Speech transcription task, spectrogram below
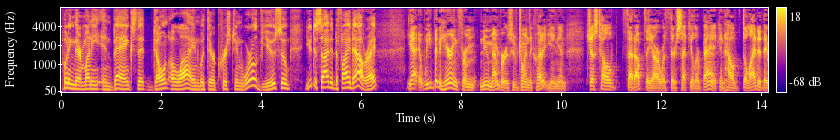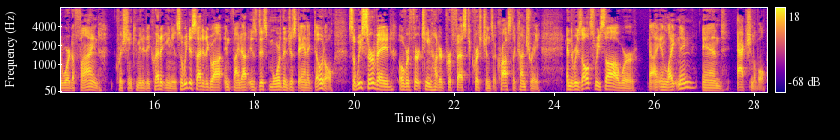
putting their money in banks that don't align with their Christian worldview? So you decided to find out, right? Yeah, we've been hearing from new members who've joined the credit union just how fed up they are with their secular bank and how delighted they were to find Christian Community Credit Union. So we decided to go out and find out is this more than just anecdotal? So we surveyed over 1,300 professed Christians across the country, and the results we saw were uh, enlightening and actionable.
